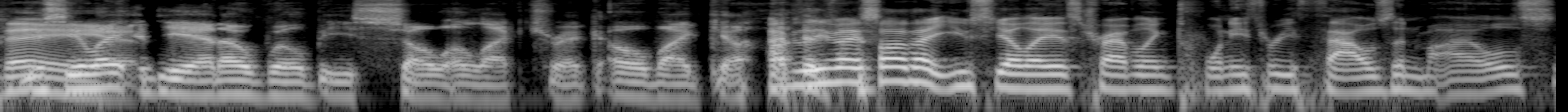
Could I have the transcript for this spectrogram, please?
They, UCLA uh, Indiana will be so electric. Oh my god! I believe I saw that UCLA is traveling twenty three thousand miles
